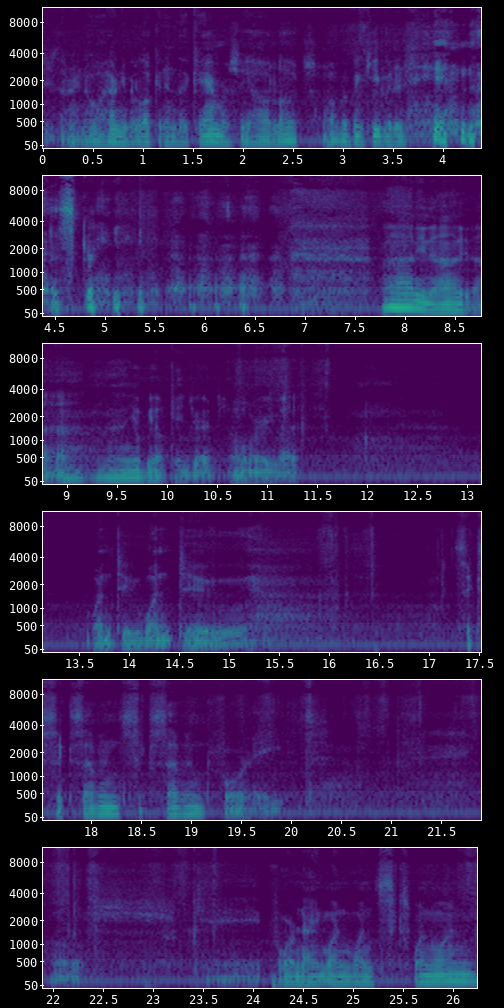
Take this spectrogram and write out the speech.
Jeez, I don't know. I haven't even looking into the camera see how it looks. I hope I've been keeping it in the screen. la di da di da. You'll be okay, George. Don't worry about it. One two one two. Six six seven six seven four eight. Okay, four nine one one six one one.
